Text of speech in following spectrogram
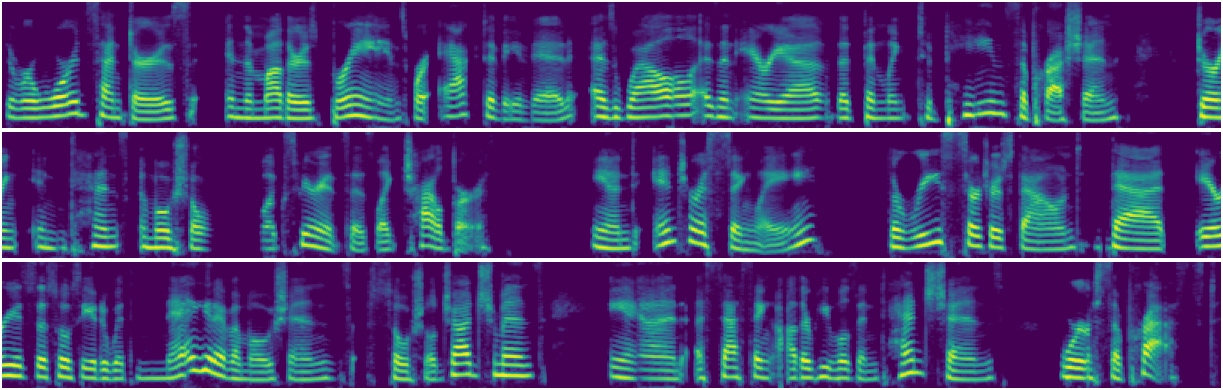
the reward centers in the mother's brains were activated, as well as an area that's been linked to pain suppression during intense emotional experiences like childbirth. And interestingly, the researchers found that areas associated with negative emotions, social judgments, and assessing other people's intentions were suppressed.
